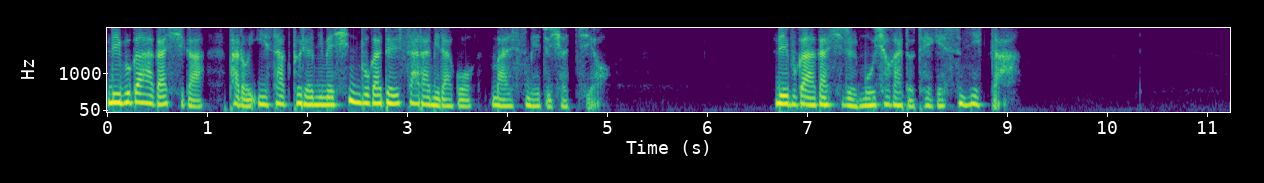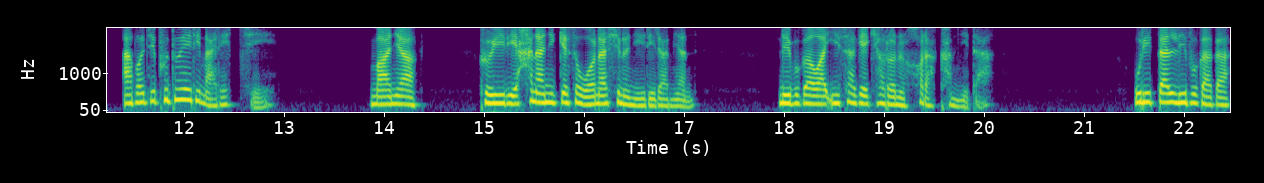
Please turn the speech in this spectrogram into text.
리브가 아가씨가 바로 이삭 도련님의 신부가 될 사람이라고 말씀해 주셨지요. 리브가 아가씨를 모셔가도 되겠습니까? 아버지 브두엘이 말했지. 만약 그 일이 하나님께서 원하시는 일이라면 리브가와 이삭의 결혼을 허락합니다. 우리 딸 리브가가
